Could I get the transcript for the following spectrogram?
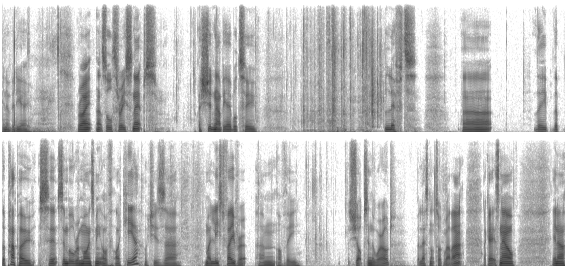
in a video. Right, that's all three snipped. I should now be able to lift uh, the, the the Papo sy symbol reminds me of IKEA, which is uh, my least favourite um, of the shops in the world. But let's not talk about that. Okay, it's now in a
